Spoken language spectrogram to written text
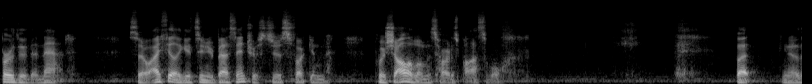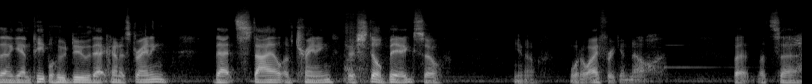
further than that. So I feel like it's in your best interest to just fucking push all of them as hard as possible. But, you know, then again, people who do that kind of training, that style of training, they're still big, so, you know, what do I freaking know? But let's uh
